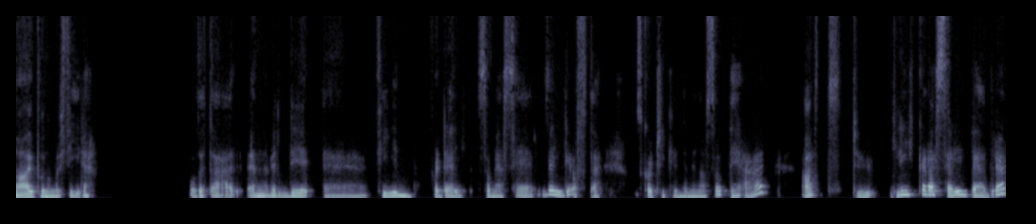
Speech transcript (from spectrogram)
Nå er vi på nummer fire. Og dette er en veldig eh, fin fordel som jeg ser veldig ofte hos coachingkundene mine også. Det er at du liker deg selv bedre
